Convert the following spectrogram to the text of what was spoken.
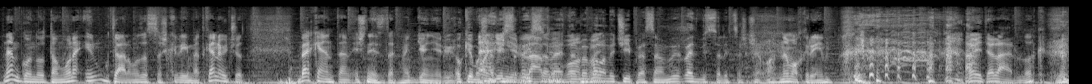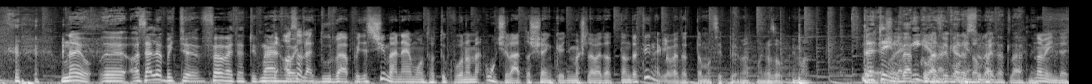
Nem gondoltam volna, én utálom az összes krémet, kenőcsöt. Bekentem, és nézzetek meg, gyönyörű. Oké, most Olyan vissza, gyönyörű lábam van, hogy- valami csípeszem. Vedd vissza, szíves. Ah, Nem a krém. Annyit elárulok. Na jó, az előbb itt felvetettük már, De hogy... az a legdurvább, hogy ezt simán elmondhattuk volna, mert úgyse látta senki, hogy most levetettem, de tényleg levetettem a cipőmet, meg az oknimat. De tényleg, igen, keresztül lehetett látni. Na mindegy.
